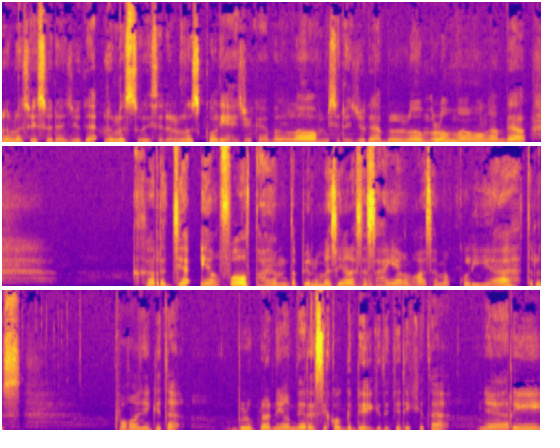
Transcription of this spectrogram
lulus wisuda juga, lulus wisuda, lulus kuliah juga belum, wisuda juga belum. Lu mau ngambil kerja yang full time tapi lu masih ngerasa sayang banget sama kuliah terus pokoknya kita belum berani ngambil resiko gede gitu. Jadi kita nyari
